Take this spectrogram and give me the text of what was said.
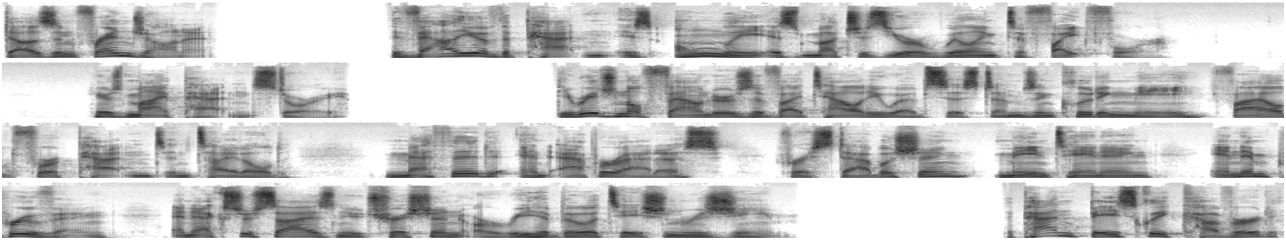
does infringe on it. The value of the patent is only as much as you are willing to fight for. Here's my patent story. The original founders of Vitality Web Systems, including me, filed for a patent entitled Method and Apparatus for Establishing, Maintaining, and Improving an Exercise, Nutrition, or Rehabilitation Regime. The patent basically covered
